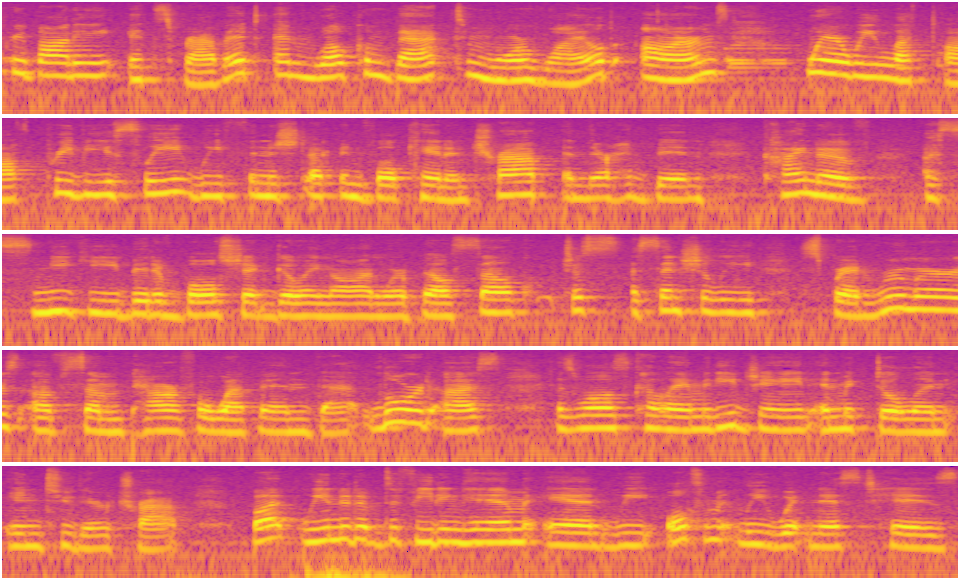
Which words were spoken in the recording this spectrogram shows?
everybody, it's Rabbit, and welcome back to more Wild Arms. Where we left off previously, we finished up in Volcannon Trap, and there had been kind of a sneaky bit of bullshit going on where Bell Belselk just essentially spread rumors of some powerful weapon that lured us, as well as Calamity Jane and McDullen, into their trap. But we ended up defeating him, and we ultimately witnessed his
